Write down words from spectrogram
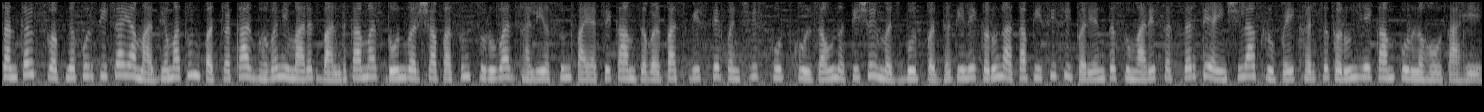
संकल्प स्वप्नपूर्तीच्या या माध्यमातून पत्रकार भवन इमारत बांधकामास दोन वर्षापासून सुरुवात झाली असून पायाचे काम जवळपास वीस ते पंचवीस फूट खोल जाऊन अतिशय मजबूत पद्धतीने करून आता पीसीसी पर्यंत सुमारे सत्तर ते ऐंशी लाख रुपये खर्च करून हे काम पूर्ण होत आहे.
